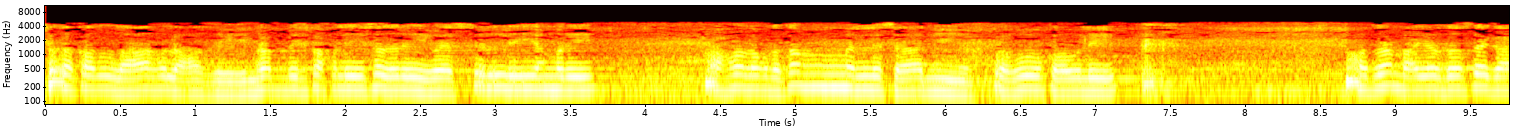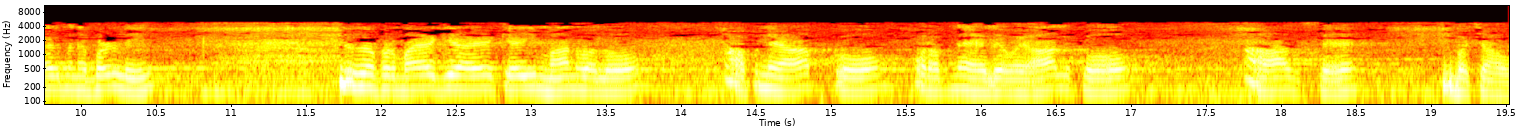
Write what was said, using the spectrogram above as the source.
صدق الله العظيم. رب اشرح لي صدري ويسر لي أمري. محمد عقدة من محترم بھائی اور دوستوں ایک آیت میں نے پڑھ لی، جس میں فرمایا گیا ہے کہ ایمان والو، اپنے آپ کو اور اپنے اہل ویال کو آگ سے بچاؤ۔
